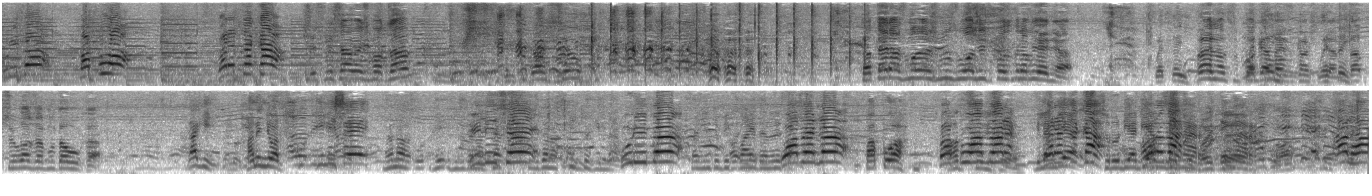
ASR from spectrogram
Kurwa, Papua! Barataka! Czy słyszałeś wodza? Gościu? To teraz możesz mu złożyć pozdrowienia. Będą tu pogadać z gościem, przyłożę mu do ucha. lagi. Hani nyot kilise kilise kuriba wabeda. Papua. Papua bar bilang dia suruh dia diam dengar dengar. Alha.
